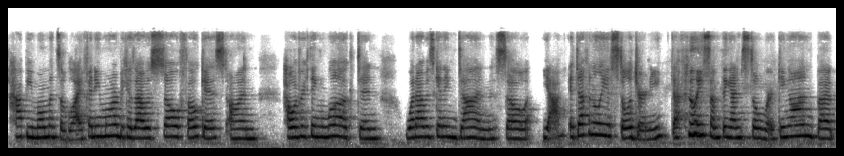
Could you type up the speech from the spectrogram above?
happy moments of life anymore because I was so focused on how everything looked and what I was getting done. So, yeah, it definitely is still a journey, definitely something I'm still working on, but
